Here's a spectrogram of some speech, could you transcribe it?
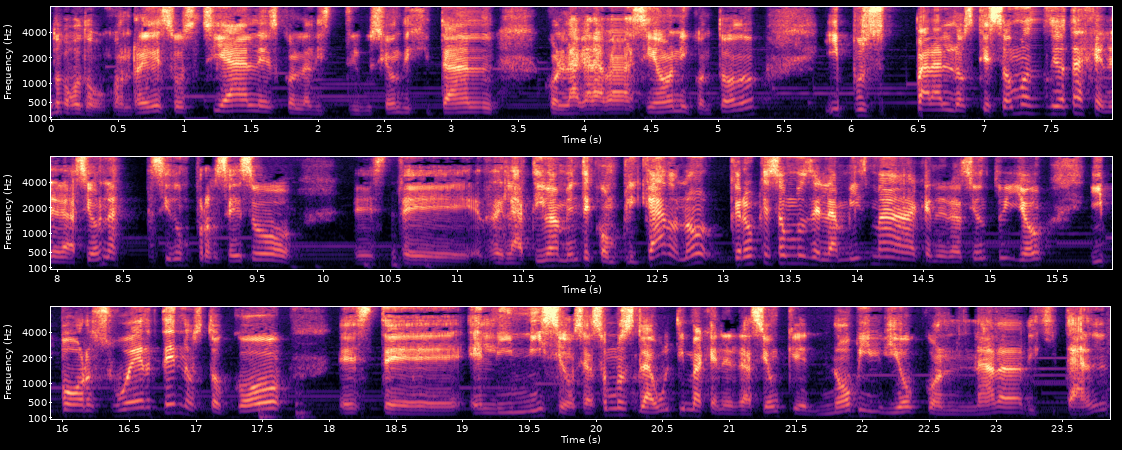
todo, con redes sociales, con la distribución digital, con la grabación y con todo. Y pues para los que somos de otra generación ha sido un proceso este, relativamente complicado, ¿no? Creo que somos de la misma generación tú y yo y por suerte nos tocó este, el inicio, o sea, somos la última generación que no vivió con nada digital,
